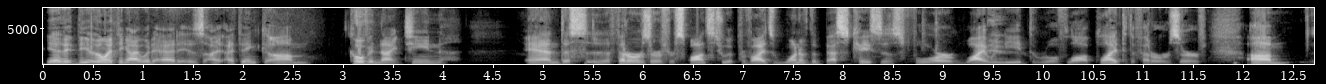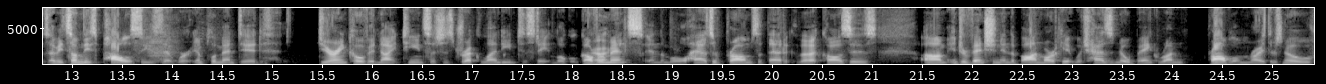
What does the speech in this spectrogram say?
Yeah, the, the only thing I would add is I, I think um, COVID nineteen and this, the Federal Reserve's response to it provides one of the best cases for why we need the rule of law applied to the Federal Reserve. Um, I mean, some of these policies that were implemented during COVID 19, such as direct lending to state and local governments right. and the moral hazard problems that that, that causes, um, intervention in the bond market, which has no bank run problem, right? There's no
